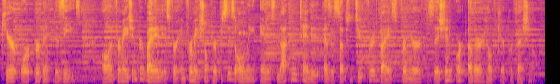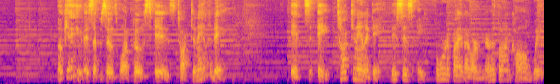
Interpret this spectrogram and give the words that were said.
cure, or prevent disease. All information provided is for informational purposes only and is not intended as a substitute for advice from your physician or other healthcare professional. Okay, this episode's blog post is Talk to Nana Day. It's a Talk to Nana Day. This is a four to five hour marathon call with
